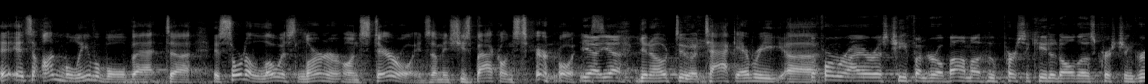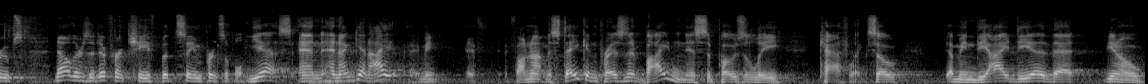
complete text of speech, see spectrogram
It's unbelievable that uh, it's sort of Lois Lerner on steroids. I mean, she's back on steroids. Yeah, yeah. You know, to attack every. Uh, the former IRS chief under Obama who persecuted all those Christian groups. Now there's a different chief, but same principle. Yes, and and again, I I mean, if if I'm not mistaken, President Biden is supposedly Catholic. So, I mean, the idea that you know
